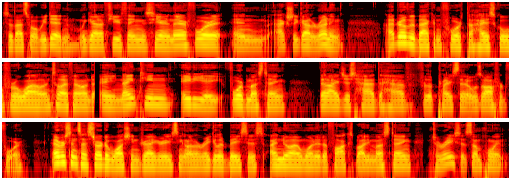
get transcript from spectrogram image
So that's what we did. We got a few things here and there for it and actually got it running. I drove it back and forth to high school for a while until I found a 1988 Ford Mustang that I just had to have for the price that it was offered for. Ever since I started watching drag racing on a regular basis, I knew I wanted a Fox body Mustang to race at some point.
